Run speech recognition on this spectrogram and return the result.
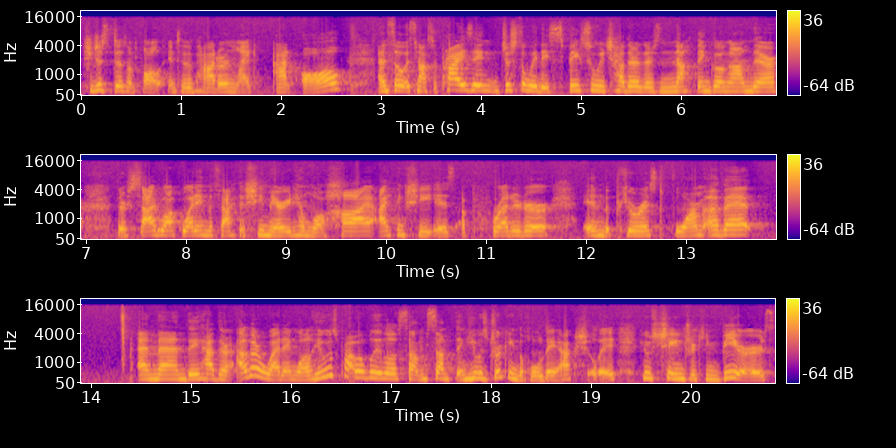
she just doesn't fall into the pattern like at all. And so it's not surprising. Just the way they speak to each other, there's nothing going on there. Their sidewalk wedding, the fact that she married him while high, I think she is a predator in the purest form of it. And then they had their other wedding. Well, he was probably a little something, something. He was drinking the whole day, actually. He was chain drinking beers.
